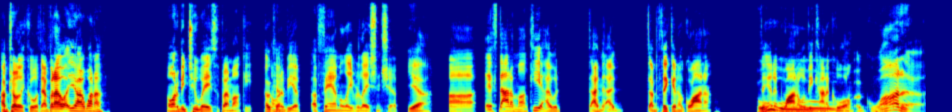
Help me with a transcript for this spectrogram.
I'm totally cool with that. But I, yeah, I wanna, I want to be two ways with my monkey. Okay. I want to be a, a family relationship. Yeah. Uh, if not a monkey, I would, I, I, I'm thinking iguana. think an iguana would be kinda cool. Iguana.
